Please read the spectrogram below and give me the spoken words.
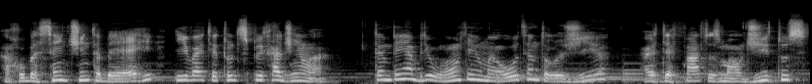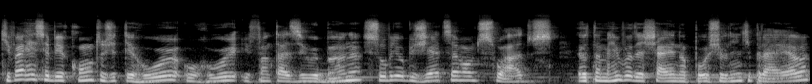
arroba semtintabr, e vai ter tudo explicadinho lá. Também abriu ontem uma outra antologia, Artefatos Malditos, que vai receber contos de terror, horror e fantasia urbana sobre objetos amaldiçoados. Eu também vou deixar aí no post o link para ela.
